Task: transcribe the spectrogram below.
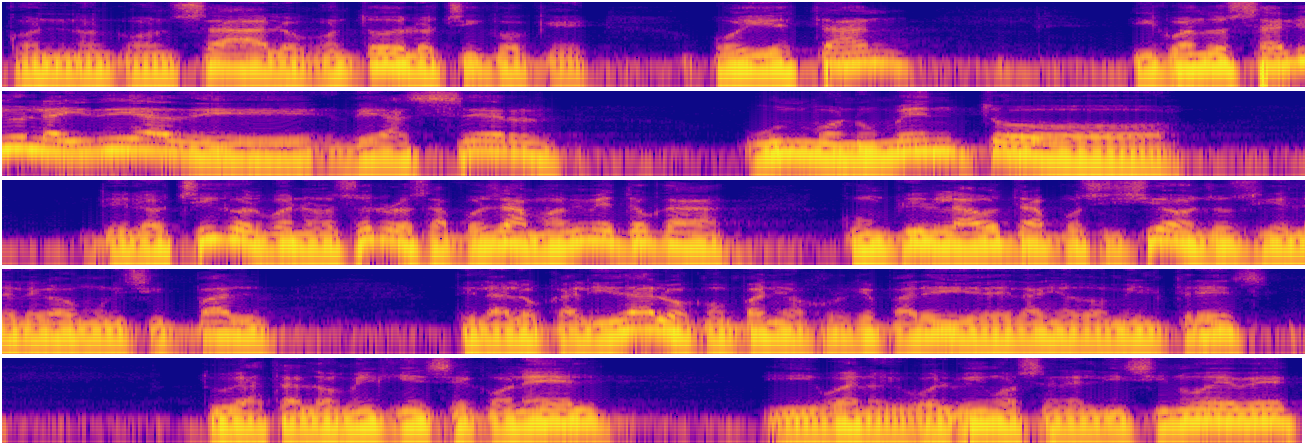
con Gonzalo, con todos los chicos que hoy están. Y cuando salió la idea de, de hacer un monumento de los chicos, bueno, nosotros los apoyamos. A mí me toca cumplir la otra posición. Yo soy el delegado municipal de la localidad, lo acompaño a Jorge Paredes desde el año 2003. Tuve hasta el 2015 con él y bueno, y volvimos en el 19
